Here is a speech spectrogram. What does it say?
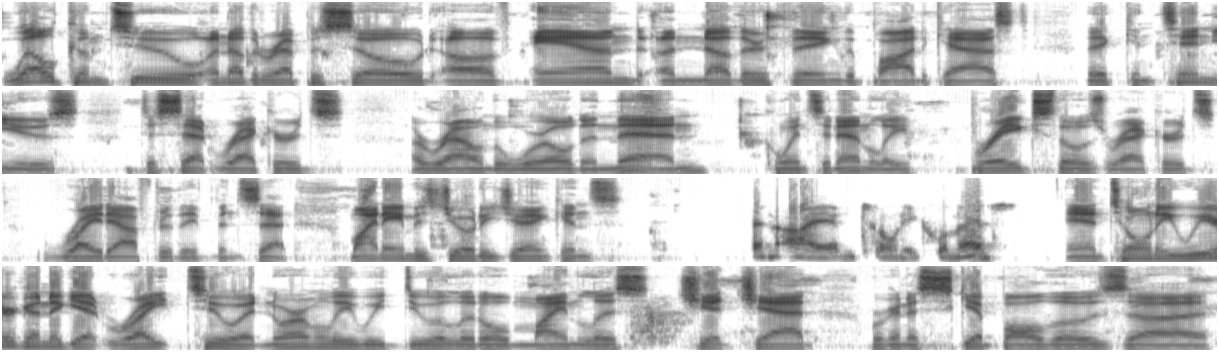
Welcome to another episode of And Another Thing, the podcast that continues to set records around the world and then, coincidentally, breaks those records right after they've been set. My name is Jodie Jenkins. And I am Tony Clement. And Tony, we are going to get right to it. Normally, we do a little mindless chit chat. We're going to skip all those uh,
